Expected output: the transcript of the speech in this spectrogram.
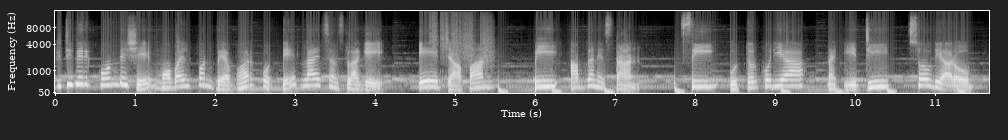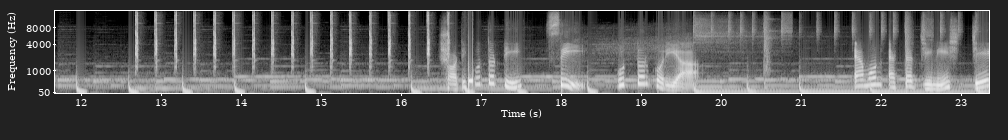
পৃথিবীর কোন দেশে মোবাইল ফোন ব্যবহার করতে লাইসেন্স লাগে? A, Japan, B, Afghanistan, C, উত্তর কোরিয়া, নাকি ডি, সৌদি আরব? সঠিক উত্তরটি সি, উত্তর কোরিয়া। এমন একটা জিনিস যে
